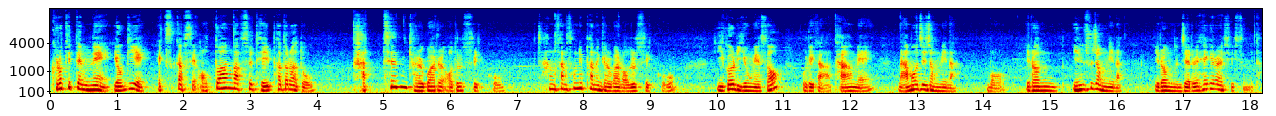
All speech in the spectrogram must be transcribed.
그렇기 때문에 여기에 x 값에 어떠한 값을 대입하더라도 같은 결과를 얻을 수 있고 항상 성립하는 결과를 얻을 수 있고 이걸 이용해서 우리가 다음에 나머지 정리나 뭐 이런 인수 정리나 이런 문제를 해결할 수 있습니다.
